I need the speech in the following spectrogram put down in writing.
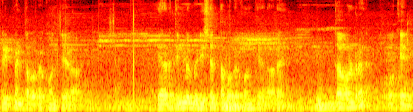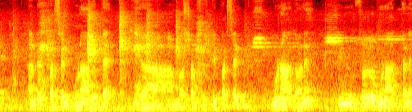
ಟ್ರೀಟ್ಮೆಂಟ್ ತೊಗೋಬೇಕು ಅಂತ ಹೇಳೋರೆ ಎರಡು ತಿಂಗಳು ಮೆಡಿಷನ್ ತೊಗೋಬೇಕು ಅಂತ ಹೇಳೋರೆ ತೊಗೊಂಡ್ರೆ ಓಕೆ ಹಂಡ್ರೆಡ್ ಪರ್ಸೆಂಟ್ ಗುಣ ಆಗುತ್ತೆ. ಈಗ ಆಲ್ಮೋಸ್ಟ್ ಆಫ್ ಫಿಫ್ಟಿ ಪರ್ಸೆಂಟ್ ಗುಣ ಆಗೋನೆ. ಇನ್ನು ಫುಲ್ ಗುಣ ಆಗ್ತಾನೆ.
